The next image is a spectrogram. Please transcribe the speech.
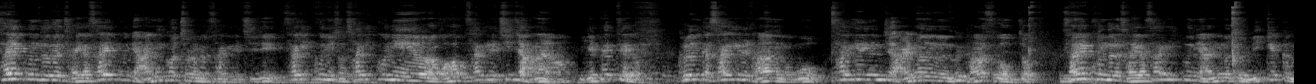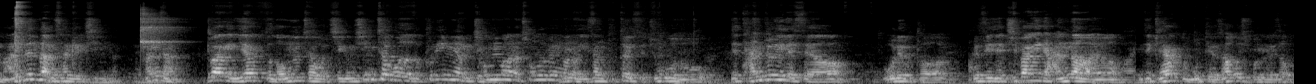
사기꾼들은 자기가 사기꾼이 아닌 것처럼 해서 사기를 치지 사기꾼이 저 사기꾼이에요 라고 하고 사기를 치지 않아요 이게 팩트예요 그러니까 사기를 당하는 거고 사기인지 알면은 당할 수가 없죠 사기꾼들은 자기가 사기꾼이 아닌 것처럼 믿게끔 만든 다음에 사기를 칩니다 항상 지방에 2억도 넘는 차고 지금 신차보다도 프리미엄이 1000만원, 1500만 원 이상 붙어 있어요 중고도. 이제 단종이 됐어요 올해부터. 그래서 이제 지방인이 안 나와요. 이제 계약도 못해요 사고 싶어서 그래서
